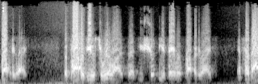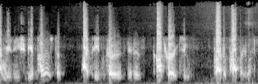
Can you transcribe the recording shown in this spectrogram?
property rights. The proper view is to realize that you should be in favor of property rights, and for that reason you should be opposed to IP because it is contrary to private property rights.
